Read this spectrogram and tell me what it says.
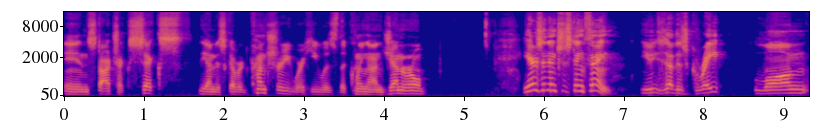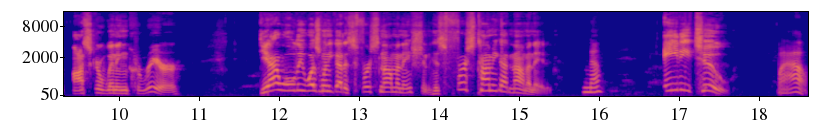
in Star Trek Six: The Undiscovered Country, where he was the Klingon general. Here's an interesting thing: he's had this great, long Oscar-winning career. Do you know how old he was when he got his first nomination? His first time he got nominated. No. 82. Wow.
